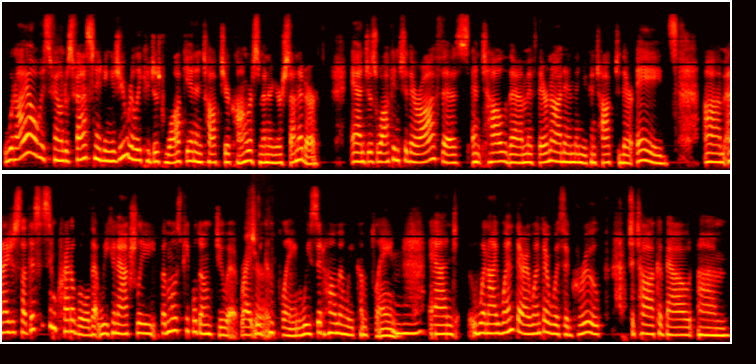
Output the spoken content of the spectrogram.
what I always found was fascinating is you really could just walk in and talk to your congressman or your senator and just walk into their office and tell them if they're not in, then you can talk to their aides. Um, and I just thought this is incredible that we can actually, but most people don't do it, right? Sure. We complain. We sit home and we complain. Mm-hmm. And when I went there, I went there with a group to talk about um,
